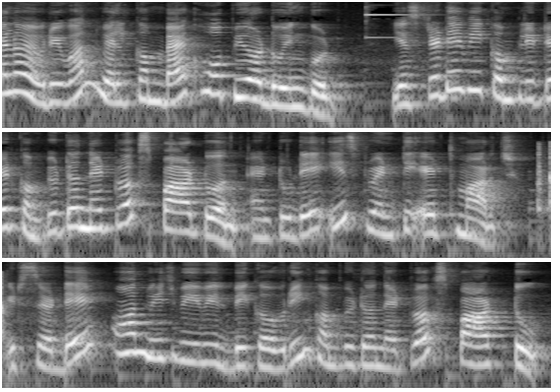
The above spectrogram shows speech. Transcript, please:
Hello everyone, welcome back. Hope you are doing good. Yesterday we completed computer networks part 1 and today is 28th March. It's a day on which we will be covering computer networks part 2.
